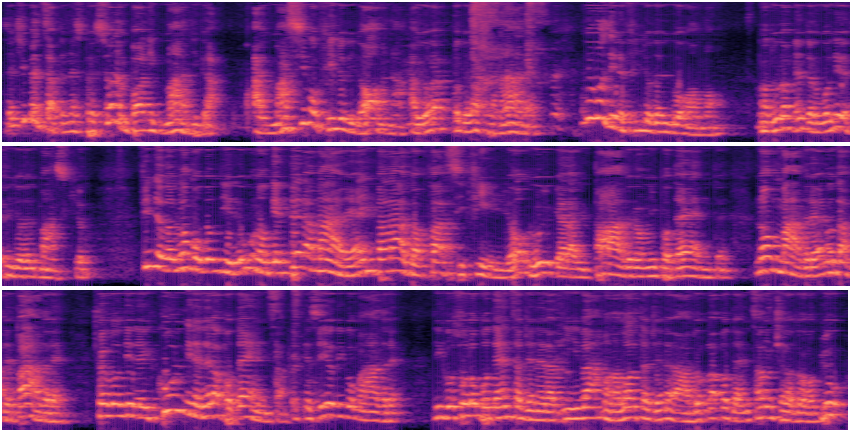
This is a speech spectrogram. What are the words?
Se ci pensate, è un'espressione un po' enigmatica, al massimo figlio di donna, allora poteva suonare. Che vuol dire figlio dell'uomo? Naturalmente non vuol dire figlio del maschio. Figlio dell'uomo vuol dire uno che per amare ha imparato a farsi figlio, lui che era il padre onnipotente, non madre, notate padre, cioè vuol dire il culmine della potenza, perché se io dico madre, Dico solo potenza generativa, ma una volta generato la potenza non ce la trovo più,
